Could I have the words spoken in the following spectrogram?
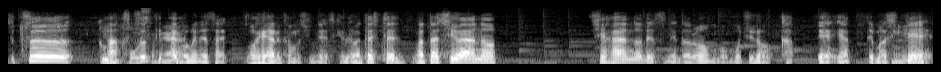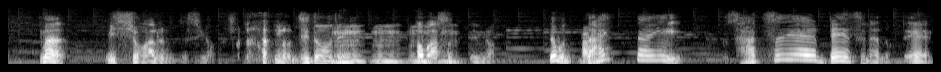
普通、まあ普通って言ったらごめんなさい。語弊あるかもしれないですけど、私私はあの、市販のですね、ドローンももちろん買ってやってまして、うん、まあ、ミッションあるんですよ。あの、自動で飛ばすっていうのは。でも、大体、撮影ベースなので、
